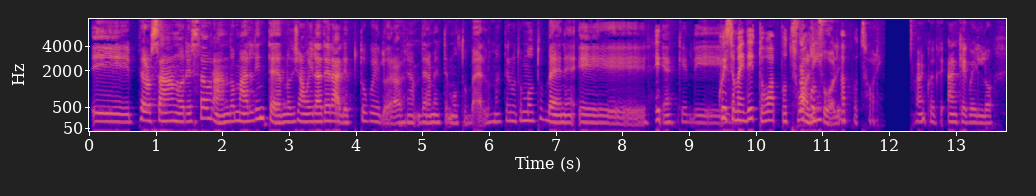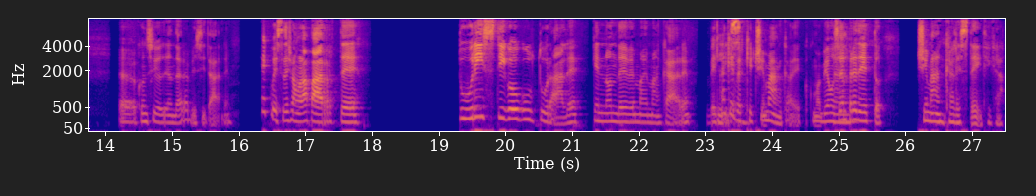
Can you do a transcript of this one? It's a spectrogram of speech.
e- però stanno restaurando, ma all'interno, diciamo, i laterali e tutto quello era vera- veramente molto bello, mantenuto molto bene e, E e anche lì... questo mi hai detto a Pozzuoli? A Pozzuoli. A Pozzuoli. anche, anche quello eh, consiglio di andare a visitare. E questa diciamo la parte turistico-culturale che non deve mai mancare, Bellissimo. anche perché ci manca, ecco, come abbiamo Eh. sempre detto, ci manca l'estetica.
